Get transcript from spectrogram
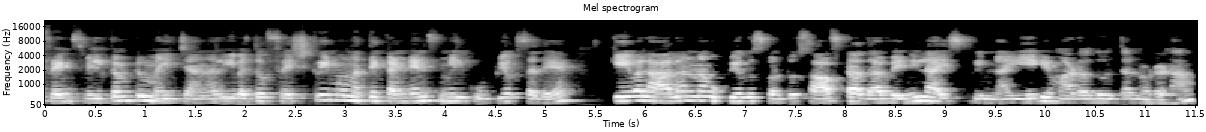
friends welcome to my channel ಇವತ್ತು ಫ್ರೆಶ್ ಕ್ರೀಮು ಮತ್ತು ಕಂಡೆನ್ಸ್ ಮಿಲ್ಕ್ ಉಪಯೋಗಿಸದೆ ಕೇವಲ ಹಾಲನ್ನು ಉಪಯೋಗಿಸ್ಕೊಂಡು ಸಾಫ್ಟ್ ಆದ ವೆನಿಲಾ ಐಸ್ ಕ್ರೀಮ್ನ ಹೇಗೆ ಮಾಡೋದು ಅಂತ ನೋಡೋಣ.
